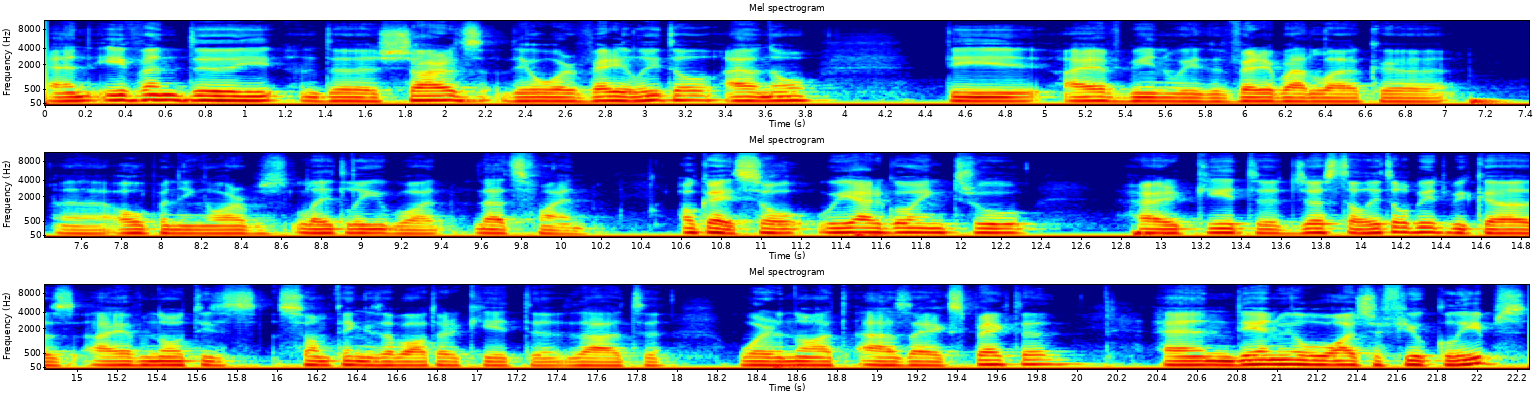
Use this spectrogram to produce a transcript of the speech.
and even the the shards they were very little. I don't know. The i have been with very bad luck uh, uh, opening orbs lately but that's fine. Okay so we are going through her kit uh, just a little bit because i have noticed some things about her kit uh, that were not as i expected. And then we'll watch a few clips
